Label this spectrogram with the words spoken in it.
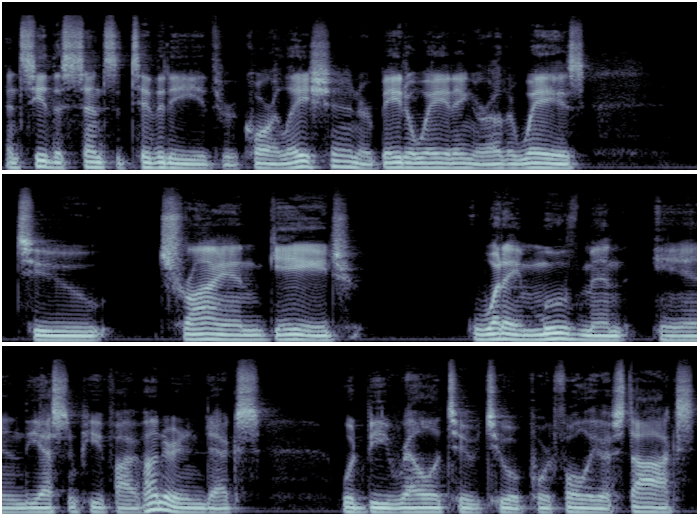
and see the sensitivity through correlation or beta weighting or other ways to try and gauge what a movement in the S&P 500 index would be relative to a portfolio of stocks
